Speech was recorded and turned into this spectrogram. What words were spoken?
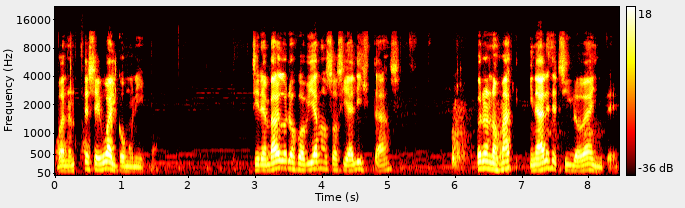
Bueno, no se llegó al comunismo. Sin embargo, los gobiernos socialistas fueron los más criminales del siglo XX.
